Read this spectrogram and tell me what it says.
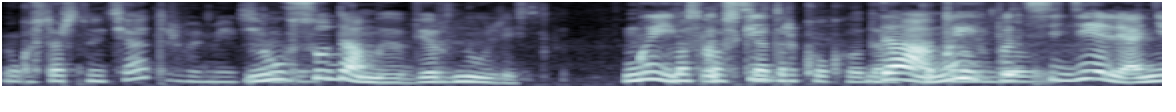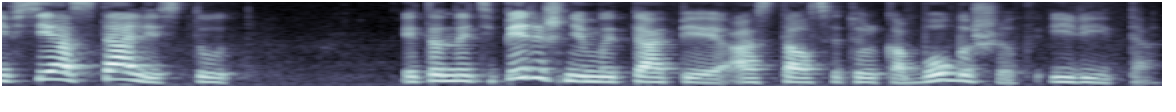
В Государственный театр вы имеете Ну, сюда мы вернулись. Мы Московский подсид... театр кукол, да. Да, мы их был... подсидели, они все остались тут. Это на теперешнем этапе остался только Бобышев и Рита.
